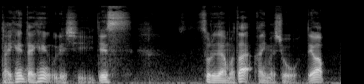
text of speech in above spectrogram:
大変大変嬉しいです。それではまた会いましょう。では。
